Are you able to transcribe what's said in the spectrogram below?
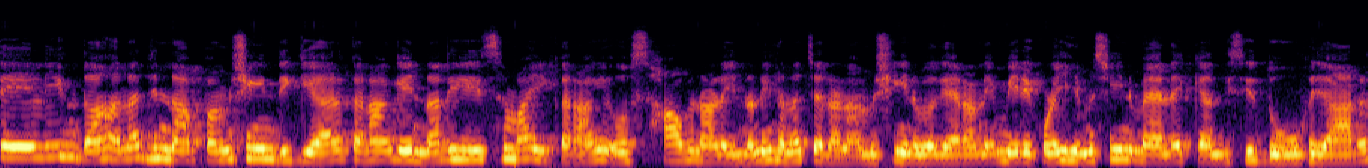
ਤੇਲ ਹੀ ਹੁੰਦਾ ਹੈ ਨਾ ਜਿੰਨਾ ਆਪਾਂ ਮਸ਼ੀਨ ਦੀ ਕੇਅਰ ਕਰਾਂਗੇ, ਇਹਨਾਂ ਦੀ ਸੰਭਾਈ ਕਰਾਂਗੇ, ਉਸ ਹਿਸਾਬ ਨਾਲ ਇਹਨਾਂ ਨੇ ਹੈ ਨਾ ਚੱਲਣਾ ਮਸ਼ੀਨ ਵਗੈਰਾ ਨੇ। ਮੇਰੇ ਕੋਲ ਇਹ ਮਸ਼ੀਨ ਮੈਂ ਲੈ ਕੇ ਆਉਂਦੀ ਸੀ 2000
